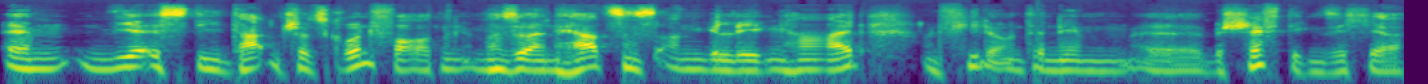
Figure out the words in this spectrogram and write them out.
ähm, mir ist die Datenschutzgrundverordnung immer so eine Herzensangelegenheit und viele Unternehmen äh, beschäftigen sich ja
